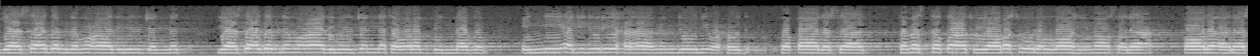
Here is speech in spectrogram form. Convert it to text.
يا سعد بن معاذ الجنة يا سعد بن معاذ الجنة ورب النظر. إني أجد ريحها من دون أحد. فقال سعد فما استطعت يا رسول الله ما صنع؟ قال أنس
